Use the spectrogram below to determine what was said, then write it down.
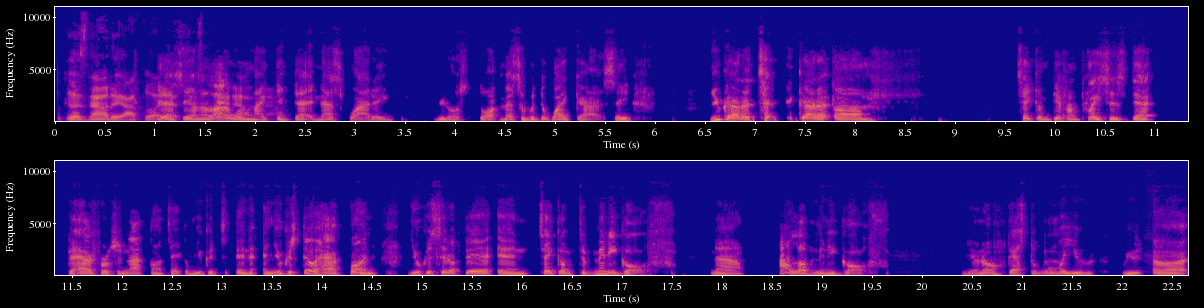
Because nowadays, I feel like yeah, see, and a lot of women might now. think that, and that's why they, you know, start messing with the white guys. See, you gotta t- gotta um take them different places that the average person not to take them. You could and, and you could still have fun. You could sit up there and take them to mini golf. Now, I love mini golf. You know, that's the one where you we uh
